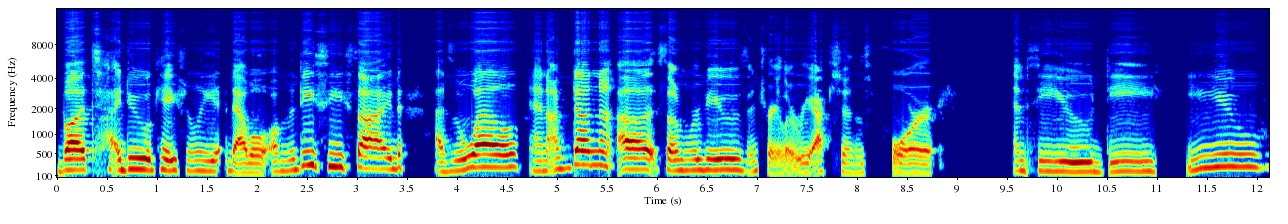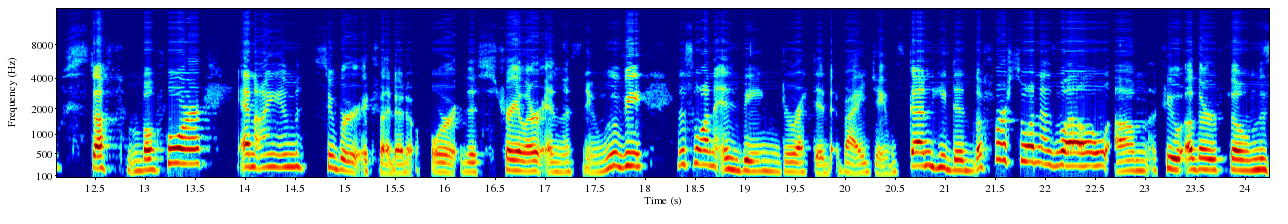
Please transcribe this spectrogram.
but I do occasionally dabble on the DC side as well. And I've done uh, some reviews and trailer reactions for MCU, D, EU stuff before, and I am super excited for this trailer and this new movie. This one is being directed by James Gunn. He did the first one as well, um, a few other films.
